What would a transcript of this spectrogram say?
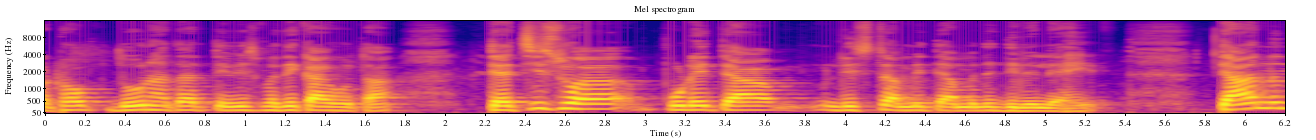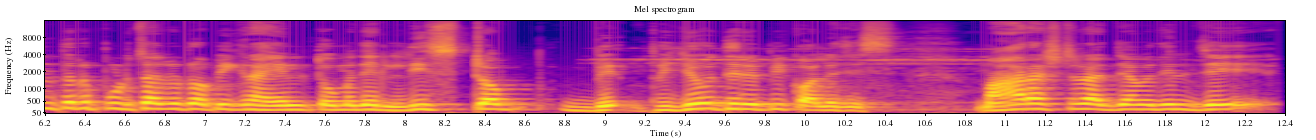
कट ऑफ दोन हजार तेवीसमध्ये काय होता त्याची स्व पुढे त्या लिस्ट आम्ही त्यामध्ये दिलेली आहे. त्यानंतर पुढचा जो टॉपिक राहील तो म्हणजे लिस्ट ऑफ बे फिजिओथेरपी कॉलेजेस महाराष्ट्र राज्यामधील जे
